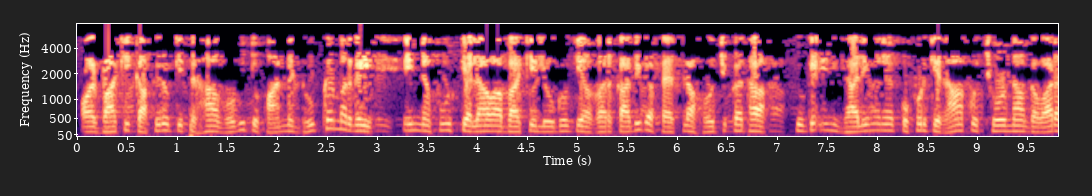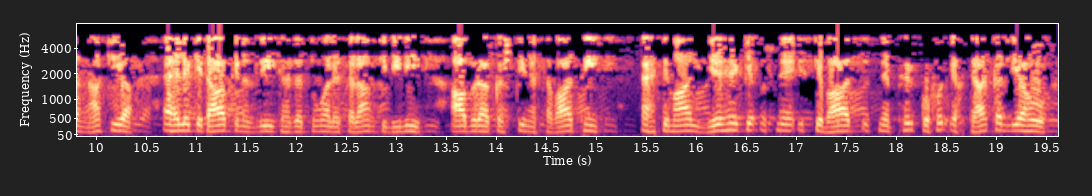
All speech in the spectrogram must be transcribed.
اور باقی کافروں کی طرح وہ بھی طوفان میں ڈوب کر مر گئی۔ ان نفوس کے علاوہ باقی لوگوں کی غرقابی کا فیصلہ ہو چکا تھا، کیونکہ ان ظالموں نے کفر کی راہ کو چھوڑنا، گوارا نہ کیا۔ اہل کتاب کے نزدیک حضرت علیہ السلام کی بیوی آبرا کشتی میں سوار تھی۔ احتمال یہ ہے کہ اس نے اس کے بعد اس نے پھر کفر اختیار کر لیا ہو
